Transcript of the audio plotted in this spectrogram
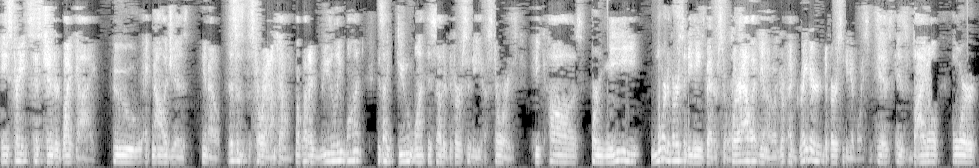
a straight cisgendered white guy who acknowledges, you know, this is the story I'm telling. But what I really want is I do want this other diversity of stories because for me, more diversity means better stories. Plurality, you know, a, a greater diversity of voices is, is vital for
